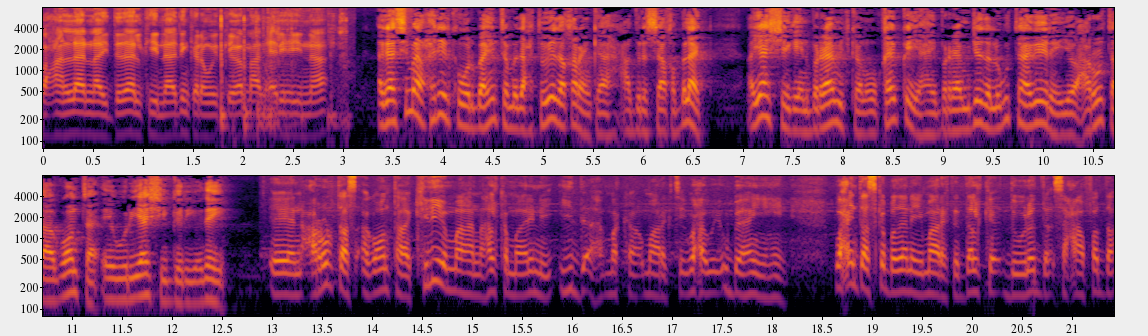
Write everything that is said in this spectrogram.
waxaan leenahay dadaalkiina idinkana wayd kaga mahad celihaynaa agaasimaha xiriirka warbaahinta madaxtooyada qaranka cabdirasaaq balaag ayaa sheegay in barnaamijkan uu qayb ka yahay barnaamijyada lagu taageerayo carruurta agoonta ee wariyaashii geeriyooday caruurtaas agoonta keliya maahan halka maalinay ciidda ah marka maaragtay waxa ay u baahan yihiin. Wax intaas ka badanay maaragtay dalka dowladda saxaafadda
